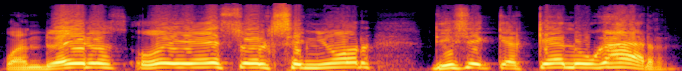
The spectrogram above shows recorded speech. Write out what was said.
Cuando ellos oye eso, el Señor dice que aquel lugar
